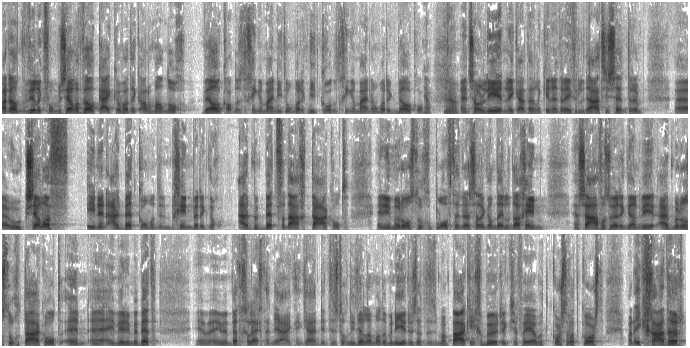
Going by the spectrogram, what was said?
Maar dan wil ik voor mezelf wel kijken wat ik allemaal nog wel kan. Dus het ging er mij niet om wat ik niet kon, het ging er mij om wat ik wel kon. Ja. Ja. En zo leerde ik uiteindelijk in het revalidatiecentrum eh, hoe ik zelf in en uit bed kom. Want in het begin werd ik nog uit mijn bed vandaan getakeld en in mijn rolstoel geploft. En daar zat ik dan de hele dag in. En s'avonds werd ik dan weer uit mijn rolstoel getakeld en, eh, en weer in mijn bed. In mijn bed gelegd. En ja, ik denk, ja, dit is toch niet helemaal de manier. Dus dat is maar een paar keer gebeurd. Ik zeg van, ja, wat kost wat kost. Maar ik ga er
